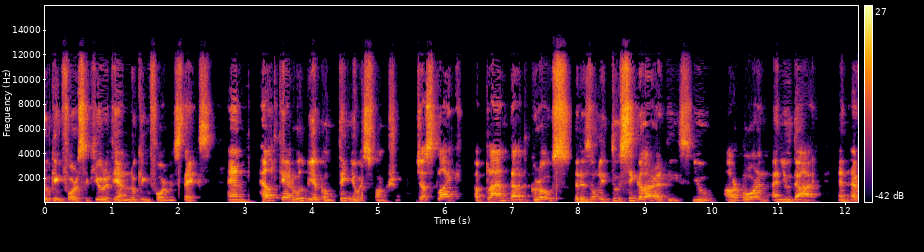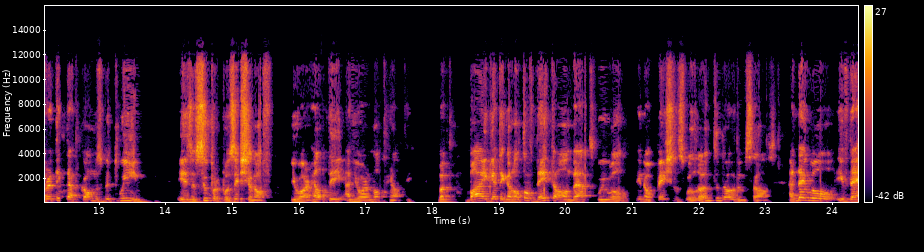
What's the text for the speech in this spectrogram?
looking for security and looking for mistakes. And healthcare will be a continuous function, just like a plant that grows. There is only two singularities: you are born and you die, and everything that comes between is a superposition of you are healthy and you are not healthy. But by getting a lot of data on that, we will, you know, patients will learn to know themselves. And they will, if they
